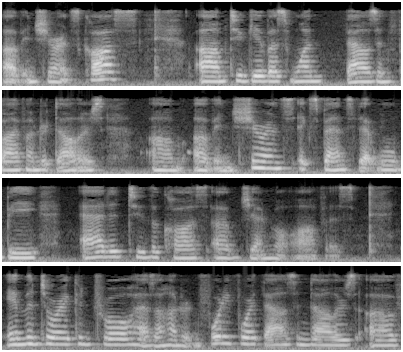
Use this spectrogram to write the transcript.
of insurance costs um, to give us $1,500 um, of insurance expense that will be added to the cost of general office. Inventory control has $144,000 of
